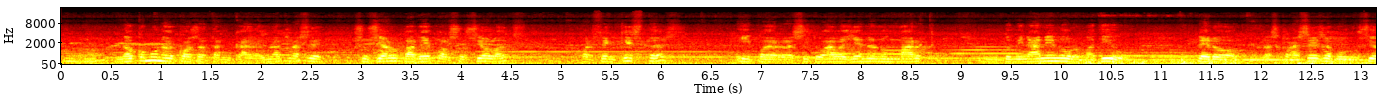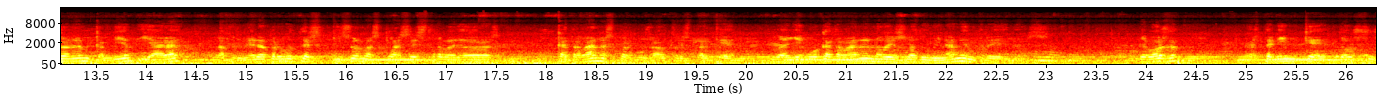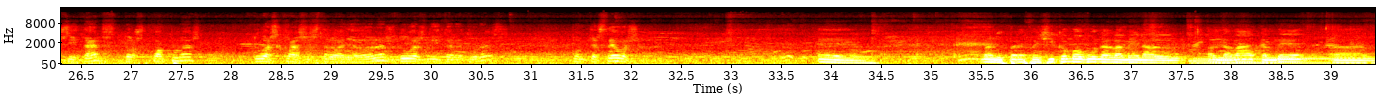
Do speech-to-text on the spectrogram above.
no com una cosa tancada. Una classe social va bé pels sociòlegs per fer enquestes i per situar la gent en un marc dominant i normatiu, però les classes evolucionen, canvien i ara la primera pregunta és qui són les classes treballadores catalanes per vosaltres, perquè la llengua catalana no és la dominant entre elles. Llavors, tenim què? Dos societats, dos pobles, dues classes treballadores, dues literatures? Contesteu això. Eh, bueno, per afegir com algun element al, al debat també, eh,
